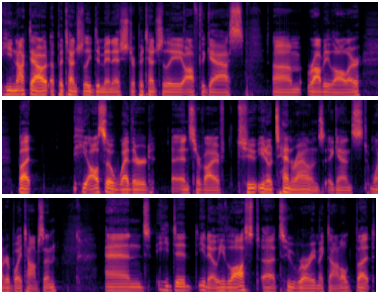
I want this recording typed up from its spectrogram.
he knocked out a potentially diminished or potentially off the gas um, Robbie Lawler, but he also weathered and survived two, you know, ten rounds against Wonder Boy Thompson, and he did, you know, he lost uh, to Rory MacDonald, but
